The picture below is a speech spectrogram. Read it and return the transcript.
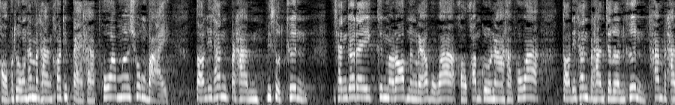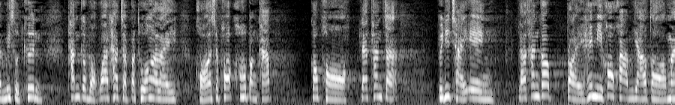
ขอประท้วงท่านประธานข้อที่ 8 ค่ะ เพราะว่าเมื่อช่วงบ่าย ตอนที่ท่านประธานวิสุทธ์ขึ้น ดิฉันก็ได้ขึ้นมารอบหนึ่งแล้ว บอกว่าขอความกรุณาค่ะ เพราะว่าตอนที่ท่านประธานเจริญขึ้น ท่านประธานวิสุทธ์ขึ้น ท่านก็บอกว่าถ้าจะประท้วงอะไร ขอเฉพาะข้อบังคับ ก็พอและท่านจะวินิจฉัยเอง แล้วท่านก็ ปล่อยให้มีข้อความยาวต่อมา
